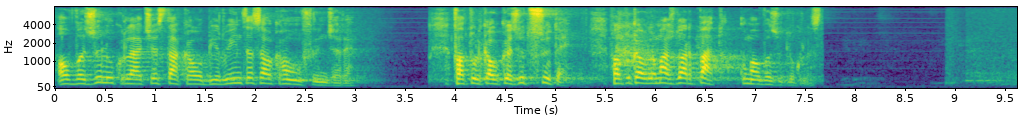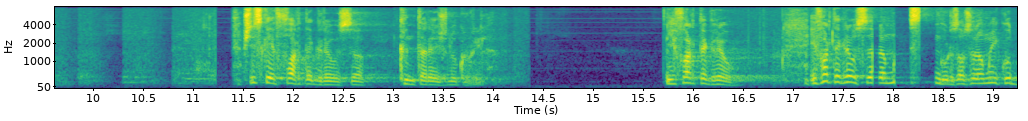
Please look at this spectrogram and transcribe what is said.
au văzut lucrul acesta ca o biruință sau ca o înfrângere? Faptul că au căzut sute, faptul că au rămas doar patru. Cum au văzut lucrul ăsta? Știți că e foarte greu să cântărești lucrurile. E foarte greu. E foarte greu să rămâi singur sau să rămâi cu 2-3.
